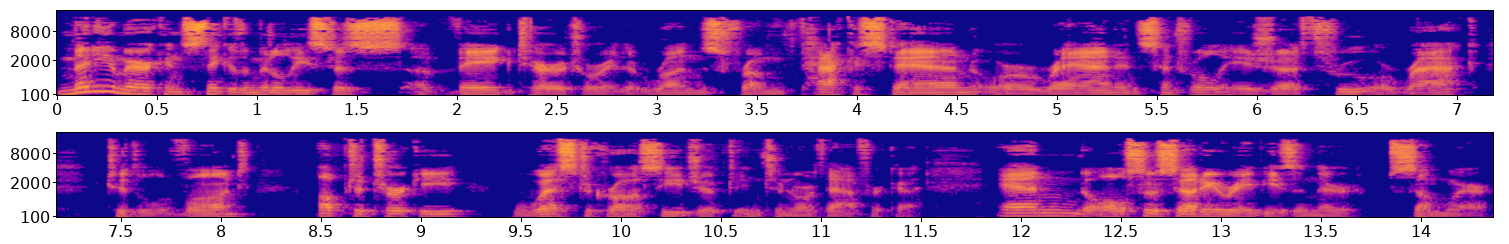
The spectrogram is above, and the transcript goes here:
Many Americans think of the Middle East as a vague territory that runs from Pakistan or Iran in Central Asia through Iraq to the Levant, up to Turkey, west across Egypt into North Africa and also Saudi Arabia is in there somewhere.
